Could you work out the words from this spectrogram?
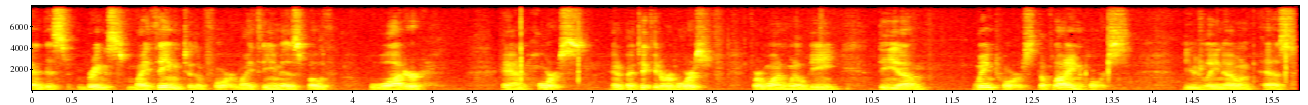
And this brings my theme to the fore. My theme is both water and horse. In particular horse, for one, will be the um, winged horse, the flying horse, usually known as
